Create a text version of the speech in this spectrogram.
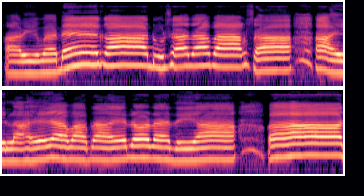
Hari merdeka Nusa dan bangsa Hari lahirnya bangsa Indonesia Merdeka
